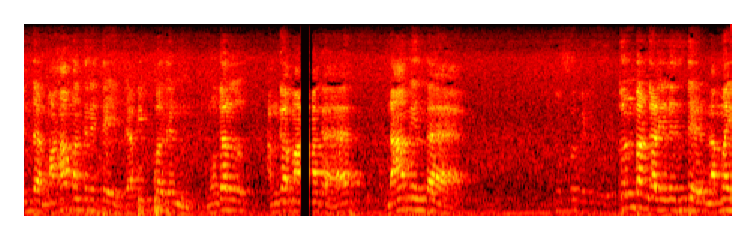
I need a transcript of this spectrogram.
இந்த மகா மந்திரத்தை ஜபிப்பதன் முதல் அங்கமாக நாம் இந்த துன்பங்களிலிருந்து நம்மை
